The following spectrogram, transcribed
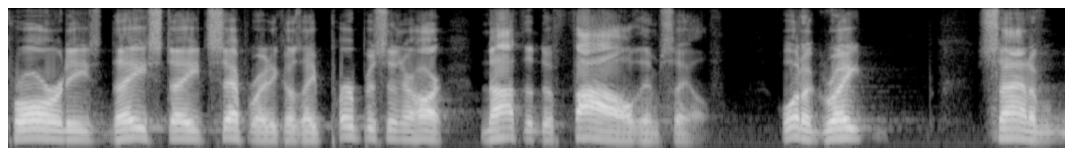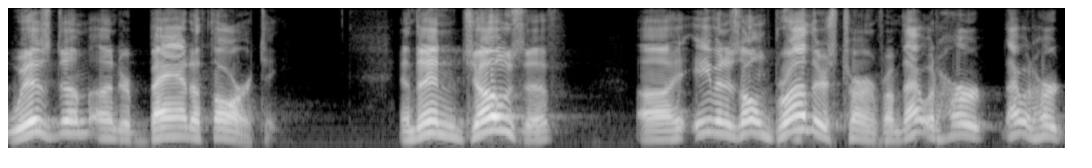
priorities. They stayed separated because they purpose in their heart not to defile themselves. What a great sign of wisdom under bad authority. And then Joseph, uh, even his own brothers turned from him. That would hurt. That would hurt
